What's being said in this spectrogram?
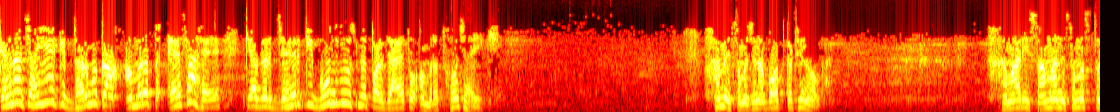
कहना चाहिए कि धर्म का अमृत ऐसा है कि अगर जहर की बूंद भी उसमें पड़ जाए तो अमृत हो जाएगी। हमें समझना बहुत कठिन होगा। हमारी सामान्य समझ तो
